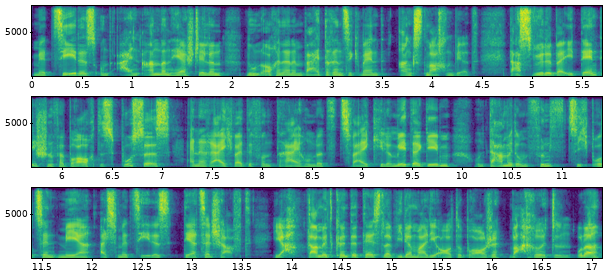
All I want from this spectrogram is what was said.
Mercedes und allen anderen Herstellern nun auch in einem weiteren Segment Angst machen wird. Das würde bei identischem Verbrauch des Busses eine Reichweite von 302 Kilometer geben und damit um 50 Prozent mehr als Mercedes derzeit schafft. Ja, damit könnte Tesla wieder mal die Autobranche wachrütteln, oder?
